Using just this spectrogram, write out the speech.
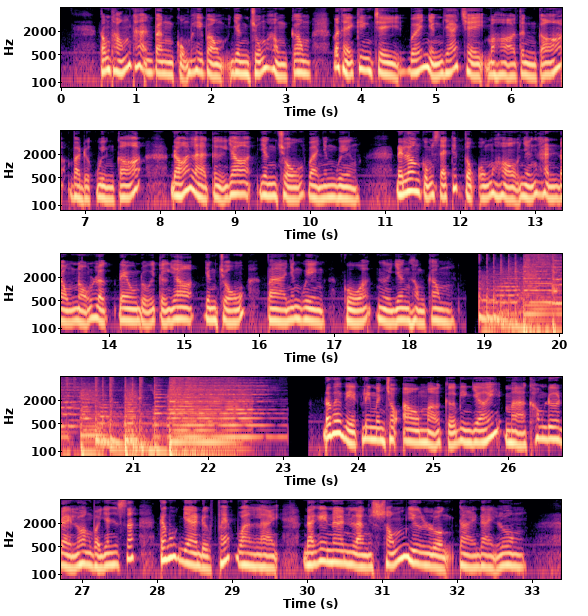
Tổng thống Thái Anh Văn cũng hy vọng dân chúng Hồng Kông có thể kiên trì với những giá trị mà họ từng có và được quyền có, đó là tự do, dân chủ và nhân quyền. Đài Loan cũng sẽ tiếp tục ủng hộ những hành động nỗ lực đeo đuổi tự do, dân chủ và nhân quyền của người dân Hồng Kông. Đối với việc Liên minh châu Âu mở cửa biên giới mà không đưa Đài Loan vào danh sách các quốc gia được phép qua lại đã gây nên làn sóng dư luận tại Đài Loan.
